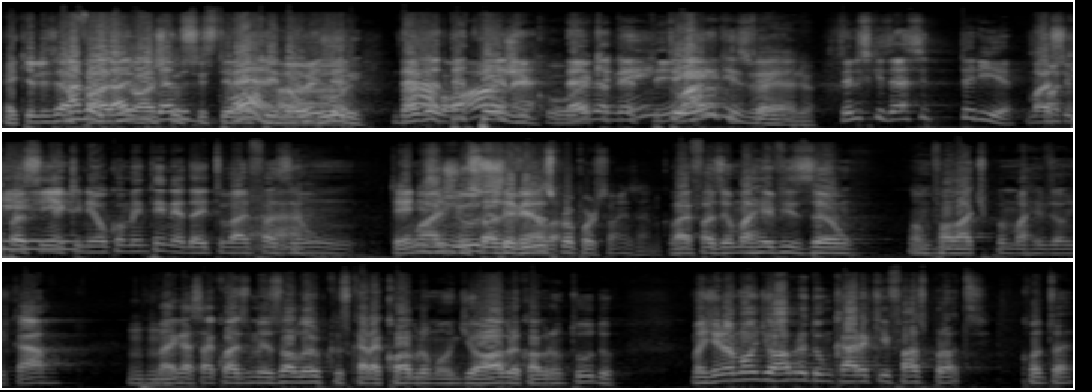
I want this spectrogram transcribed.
é que eles já Na fazem, verdade, eu acho, deve- que o sistema é, que não dure. Deve Ah, até ter, né? lógico, Deve é que até nem ter. Claro que tênis, tem. velho. Se eles quisessem, teria. Mas, Só tipo que... assim, é que nem eu comentei, né? Daí tu vai fazer um, Tênis um em ajuste suas devidas proporções, né? Vai fazer uma revisão. Vamos falar, tipo, uma revisão de carro. Uhum. Vai gastar quase o mesmo valor, porque os caras cobram mão de obra, cobram tudo. Imagina a mão de obra de um cara que faz prótese. Quanto é?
